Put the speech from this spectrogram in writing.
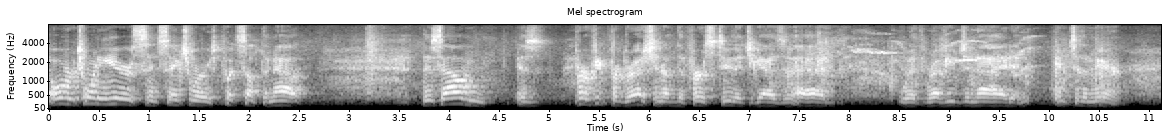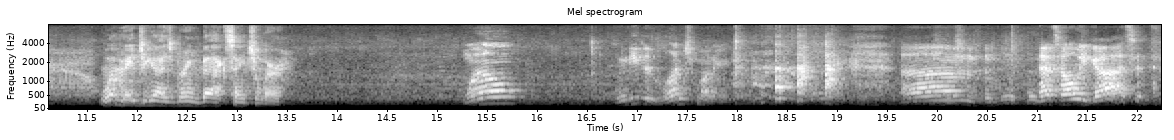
over 20 years since Sanctuary's put something out. This album is perfect progression of the first two that you guys have had with Refuge Denied and Into the Mirror. What made you guys bring back Sanctuary? Well, we needed lunch money. Um, that's all we got. uh,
